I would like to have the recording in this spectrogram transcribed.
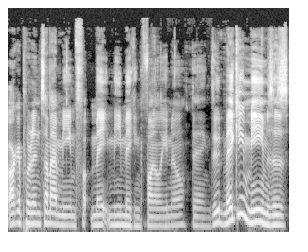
Or I could put it in some meme fu- meme making funnel. You know, dang, dude, making memes is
